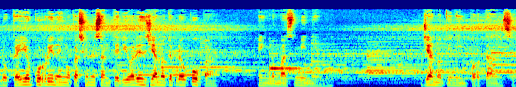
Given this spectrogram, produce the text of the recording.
Lo que haya ocurrido en ocasiones anteriores ya no te preocupa en lo más mínimo. Ya no tiene importancia,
